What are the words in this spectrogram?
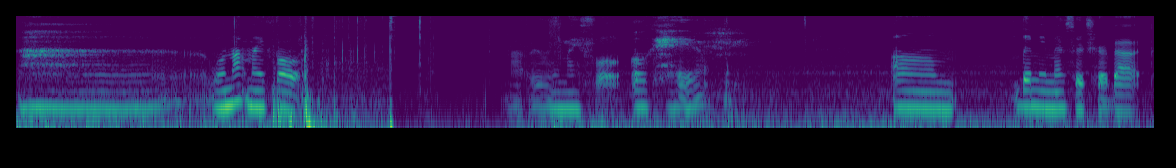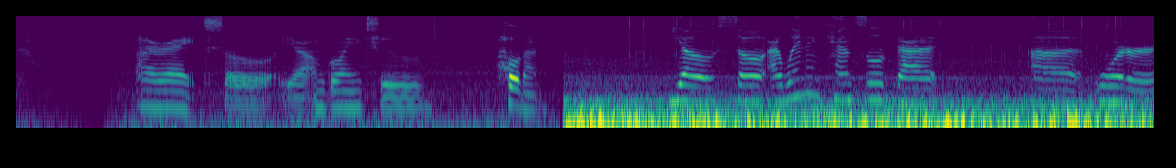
well, not my fault. Not really my fault. Okay. Um, let me message her back. All right, so yeah, I'm going to hold on. Yo, so I went and canceled that uh, order,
